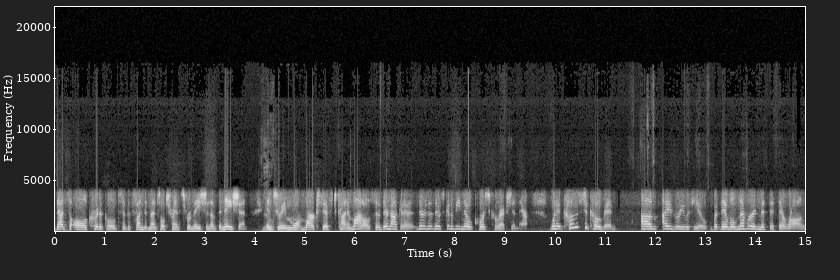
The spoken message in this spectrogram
that's all critical to the fundamental transformation of the nation yeah. into a more Marxist kind of model. So they're not going to there's there's going to be no course correction there. When it comes to COVID, um, I agree with you, but they will never admit that they're wrong.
